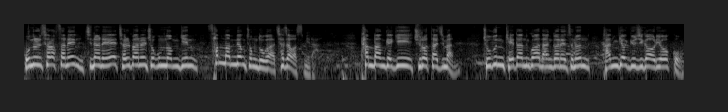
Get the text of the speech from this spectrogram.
오늘 설악산엔 지난해의 절반을 조금 넘긴 3만 명 정도가 찾아왔습니다. 탐방객이 줄었다지만 좁은 계단과 난간에서는 간격 유지가 어려웠고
